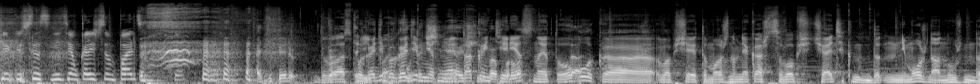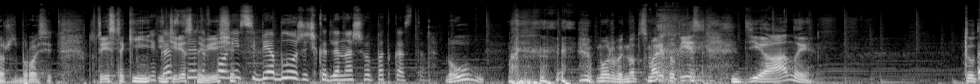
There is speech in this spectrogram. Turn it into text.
Переключился не тем количеством пальцев. А теперь... Два, три Погоди, погоди, мне, так интересно это облако. Вообще, это можно, мне кажется, в общий чатик, не можно, а нужно даже сбросить. Тут есть такие интересные это вещи. вполне себе обложечка для нашего подкаста. Ну, может быть. Но смотри, тут есть Дианы. Тут,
